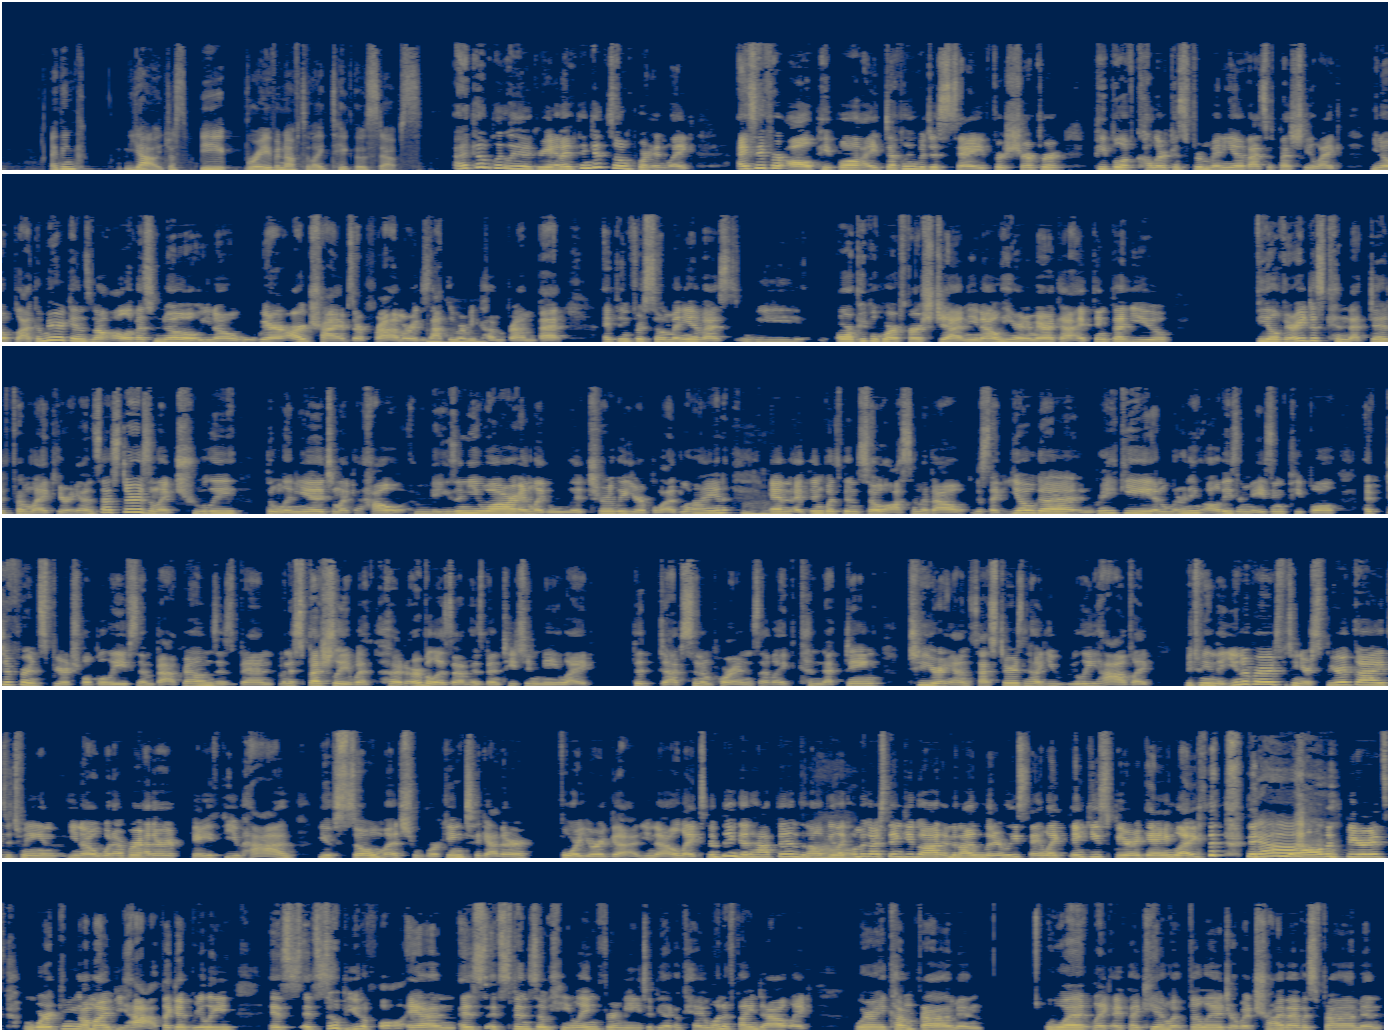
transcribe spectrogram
I think yeah, just be brave enough to like take those steps. I completely agree. And I think it's so important. Like, I say for all people, I definitely would just say for sure for people of color, because for many of us, especially like, you know, Black Americans, not all of us know, you know, where our tribes are from or exactly where we Mhm. come from. But I think for so many of us, we, or people who are first gen, you know, here in America, I think that you feel very disconnected from like your ancestors and like truly the lineage and like how amazing you are and like literally your bloodline. Mm-hmm. And I think what's been so awesome about just like yoga and Reiki and learning all these amazing people of different spiritual beliefs and backgrounds has been, and especially with hood herbalism, has been teaching me like the depths and importance of like connecting to your ancestors and how you really have like between the universe, between your spirit guides, between, you know, whatever other faith you have, you have so much working together for your good, you know? Like something good happens and I'll wow. be like, oh my gosh, thank you, God. And then I literally say, like, thank you, spirit gang. Like, thank yeah. you, all the spirits working on my behalf. Like, it really is, it's so beautiful. And it's, it's been so healing for me to be like, okay, I want to find out, like, where I come from and what, like, if I can, what village or what tribe I was from and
